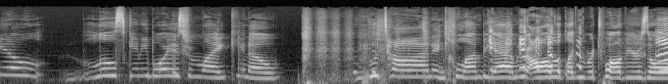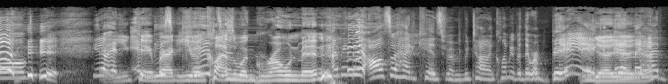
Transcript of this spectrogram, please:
you know, little skinny boys from like, you know, Bhutan and Colombia. And we all looked like we were 12 years old. You know, and, you and came these back and you in class with grown men. I mean, they also had kids from Bhutan and Colombia, but they were big Yeah, yeah, and they yeah. had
